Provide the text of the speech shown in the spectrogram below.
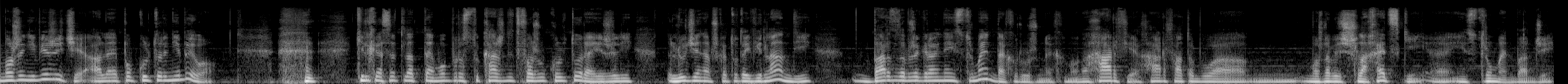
może nie wierzycie, ale popkultury nie było. Kilkaset lat temu po prostu każdy tworzył kulturę. Jeżeli ludzie na przykład tutaj w Irlandii bardzo dobrze grali na instrumentach różnych, no, na harfie. Harfa to była, mm, można powiedzieć, szlachecki e, instrument bardziej.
